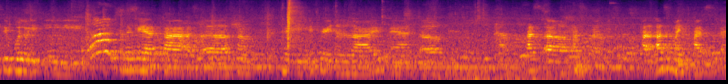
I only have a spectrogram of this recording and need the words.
symbol iti nagkaya ka as a some eternal life and um, as a husband, uh, as my husband.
